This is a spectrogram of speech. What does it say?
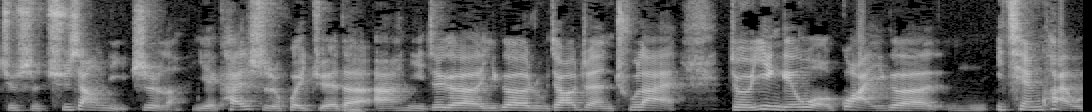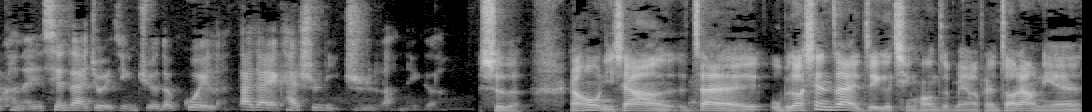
就是趋向理智了，也开始会觉得啊，你这个一个乳胶枕出来就硬给我挂一个嗯一千块，我可能现在就已经觉得贵了。大家也开始理智了，那个。是的，然后你像在我不知道现在这个情况怎么样，反正早两年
